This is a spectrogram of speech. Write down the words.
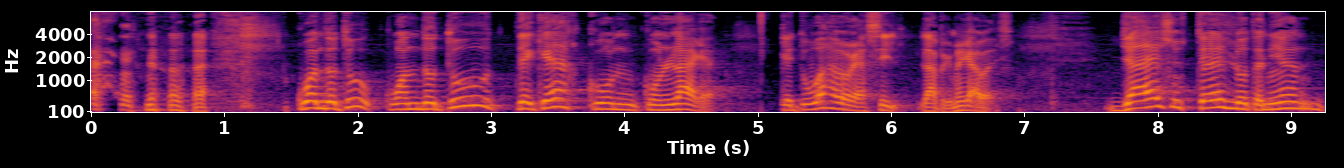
cuando, tú, cuando tú te quedas con, con Lara, que tú vas a Brasil la primera vez, ¿Ya eso ustedes lo tenían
